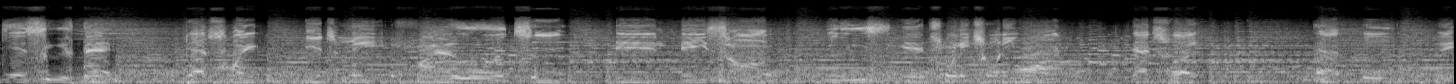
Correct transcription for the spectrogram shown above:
Guess who's back? That's right, it's me, Final Attack, and a song releasing in 2021. That's right. Happy. Wait,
